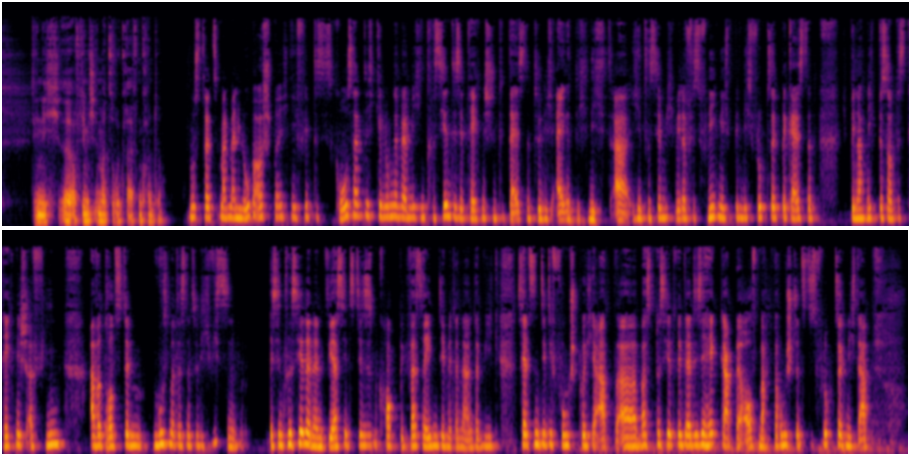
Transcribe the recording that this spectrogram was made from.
den ich, äh, auf den ich immer zurückgreifen konnte. Ich muss da jetzt mal mein Lob aussprechen. Ich finde, das ist großartig gelungen, weil mich interessieren diese technischen Details natürlich eigentlich nicht. Äh, ich interessiere mich weder fürs Fliegen, ich bin nicht flugzeugbegeistert, ich bin auch nicht besonders technisch affin, aber trotzdem muss man das natürlich wissen. Es interessiert einen, wer sitzt in diesem Cockpit, was reden die miteinander, wie setzen die die Funksprüche ab, äh, was passiert, wenn der diese Heckklappe aufmacht, warum stürzt das Flugzeug nicht ab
